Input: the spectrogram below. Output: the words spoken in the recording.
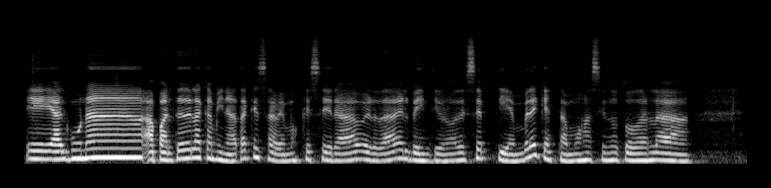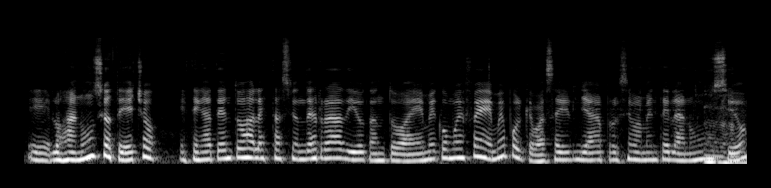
Eh, ¿Alguna, aparte de la caminata que sabemos que será, ¿verdad? El 21 de septiembre, que estamos haciendo todas las eh, los anuncios. De hecho, estén atentos a la estación de radio, tanto AM como FM, porque va a salir ya próximamente el anuncio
